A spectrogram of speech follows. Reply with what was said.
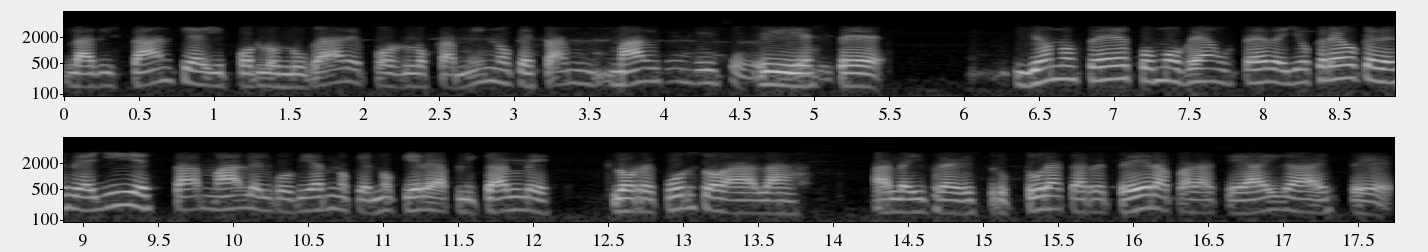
la distancia y por los lugares, por los caminos que están mal. Y este yo no sé cómo vean ustedes, yo creo que desde allí está mal el gobierno que no quiere aplicarle los recursos a la a la infraestructura carretera para que haya este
